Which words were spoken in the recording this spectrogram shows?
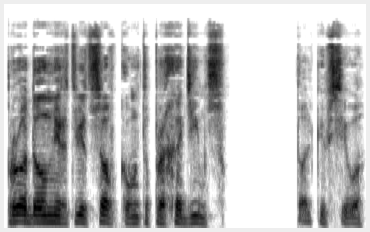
продал мертвецов какому-то проходимцу. Только всего.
